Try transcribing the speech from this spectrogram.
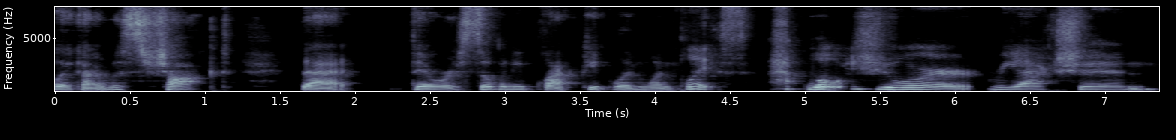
Like I was shocked that there were so many black people in one place. What was your reaction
